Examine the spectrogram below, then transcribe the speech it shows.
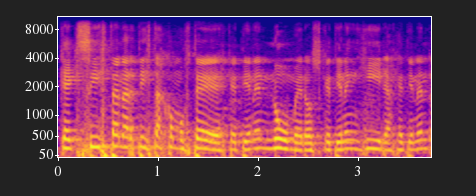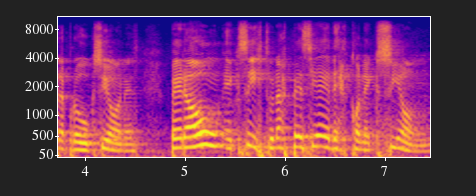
que existan artistas como ustedes que tienen números, que tienen giras, que tienen reproducciones, pero aún existe una especie de desconexión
